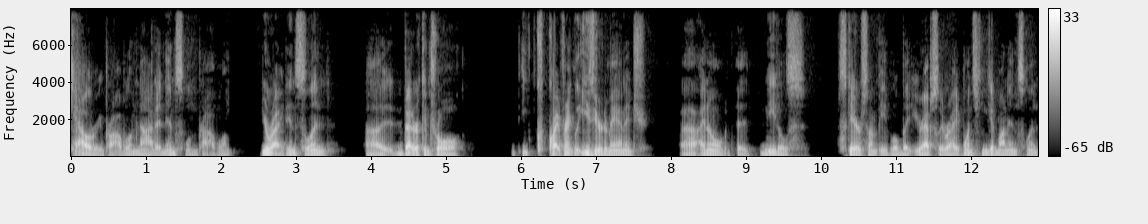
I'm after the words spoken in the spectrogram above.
calorie problem not an insulin problem you're right insulin uh, better control quite frankly easier to manage. Uh, i know the needles scare some people, but you're absolutely right. Once you can get them on insulin,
